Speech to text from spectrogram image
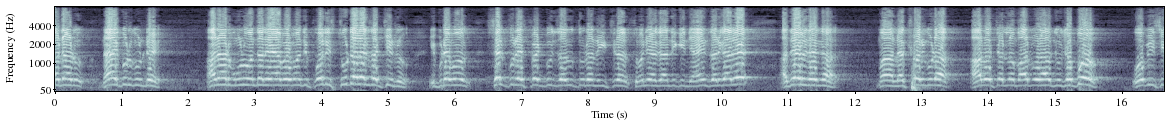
ఆనాడు నాయకుడుకుంటే ఆనాడు మూడు వందల యాభై మంది పోలీస్ తూటాలకు వచ్చిండ్రు. ఇప్పుడేమో సెల్ఫ్ రెస్పెక్ట్ గురించి చదువుతున్నాను ఇచ్చిన సోనియా గాంధీకి న్యాయం జరగాలి. అదేవిధంగా మా లక్ష్మణ్ కూడా ఆలోచనలో మార్పు రావు నువ్వు చెప్పు. ఓబీసీ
